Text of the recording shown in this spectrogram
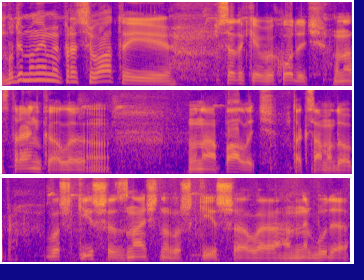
Будемо ними працювати і все-таки виходить, вона старенька, але вона палить так само добре. Важкіше, значно важкіше, але не буде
